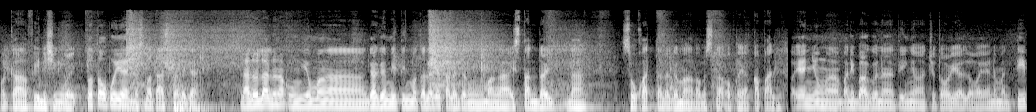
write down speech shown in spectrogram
pagka finishing work. Totoo po yan, mas mataas talaga. Lalo-lalo na kung yung mga gagamitin mo talaga talagang mga standard na sukat talaga mga kamasta o kaya kapal. Ayan yung ah, panibago nating ah, tutorial o kaya naman tip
